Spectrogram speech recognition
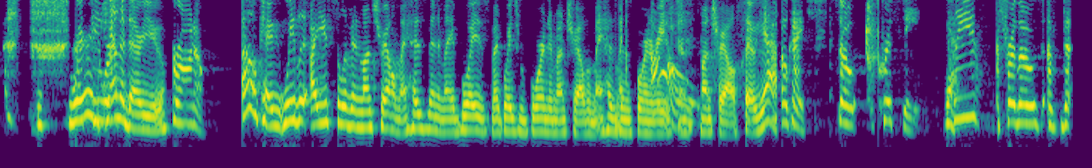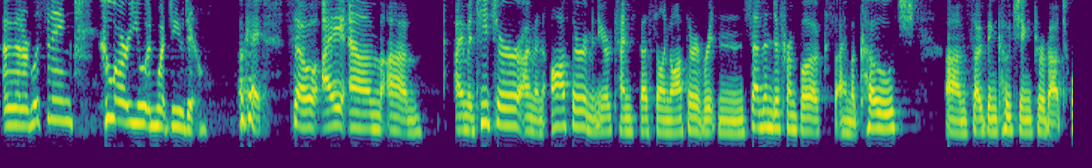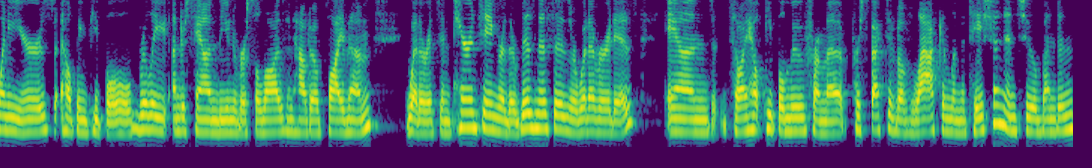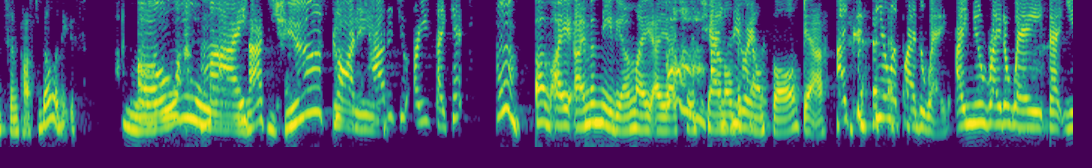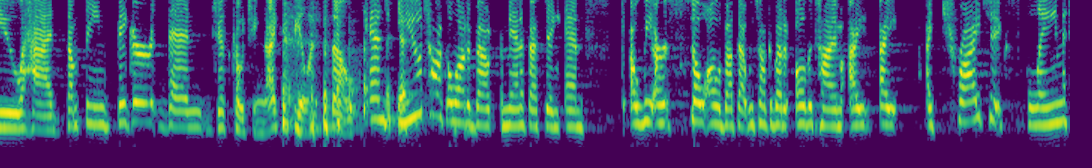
Where in Canada are you? Toronto. Oh, okay. We li- I used to live in Montreal. My husband and my boys, my boys were born in Montreal, but my husband was born and raised oh. in Montreal. So yeah. Okay. So Christy, yes. please, for those that, that are listening, who are you and what do you do? Okay, so I am. Um, I'm a teacher. I'm an author. I'm a New York Times bestselling author. I've written seven different books. I'm a coach. Um, so I've been coaching for about 20 years, helping people really understand the universal laws and how to apply them, whether it's in parenting or their businesses or whatever it is. And so I help people move from a perspective of lack and limitation into abundance and possibilities. Oh my That's juicy. God, how did you are you psychic? Mm. Um, I, I'm a medium. I, I actually I channel the it. council. Yeah. I could feel it by the way. I knew right away that you had something bigger than just coaching. I could feel it. So And Yes. you talk a lot about manifesting, and uh, we are so all about that. We talk about it all the time. I, I, I try to explain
